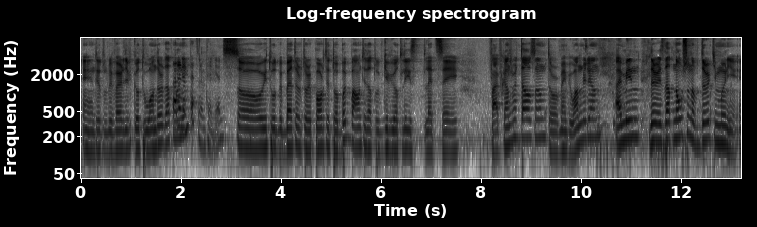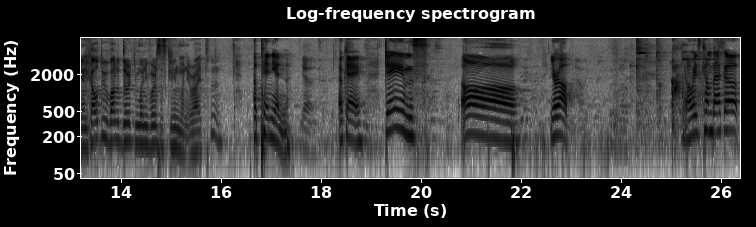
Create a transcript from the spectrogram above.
and it would be very difficult to launder that That money. an- that's an opinion. So it would be better to report it to a bug bounty that would give you at least, let's say, 500,000 or maybe 1 million. I mean, there is that notion of dirty money. And how do you value dirty money versus clean money, right? Hmm. Opinion. Yeah. Okay. James. Oh, you're up. You always come back up.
